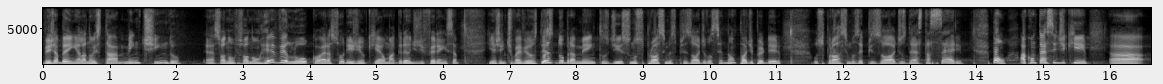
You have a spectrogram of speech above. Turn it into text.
Veja bem, ela não está mentindo é, só, não, só não revelou qual era a sua origem, o que é uma grande diferença. E a gente vai ver os desdobramentos disso nos próximos episódios. Você não pode perder os próximos episódios desta série. Bom, acontece de que. Uh,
